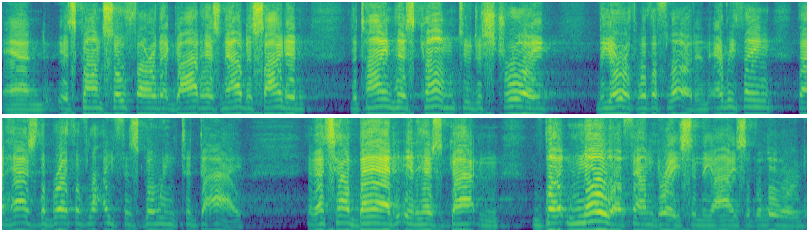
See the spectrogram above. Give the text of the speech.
And it's gone so far that God has now decided the time has come to destroy the earth with a flood, and everything that has the breath of life is going to die. And that's how bad it has gotten. But Noah found grace in the eyes of the Lord.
